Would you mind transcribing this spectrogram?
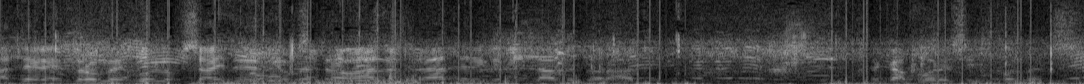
άντε ρε, τρώμε γκολ offside δύο μέτρα ο άλλος, ρε, άντε ρε και μιλάμε τώρα, άντε. Δέκα φορές έχει φωνάξει.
